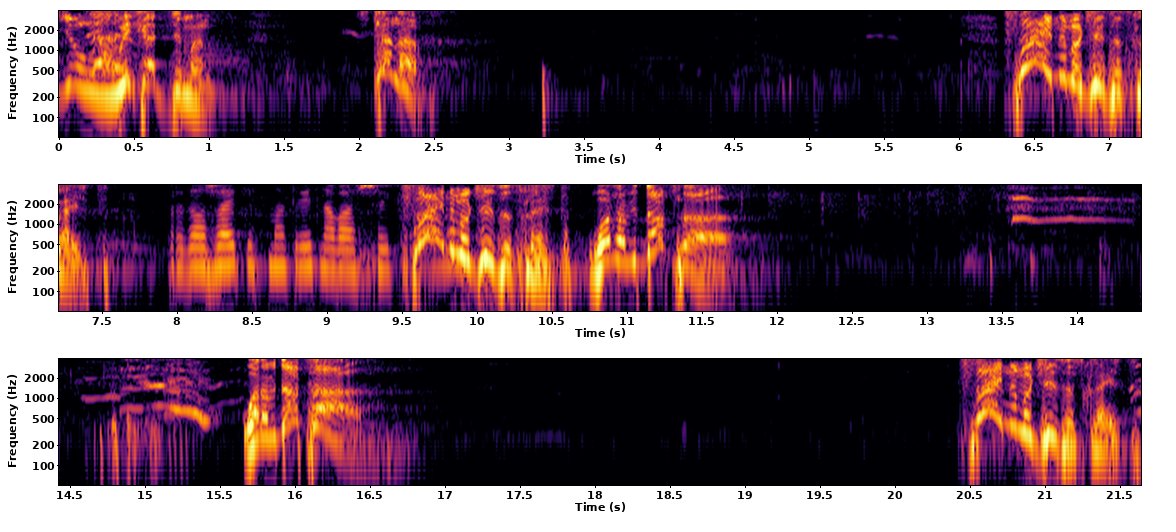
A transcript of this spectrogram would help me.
you wicked demon. Stand up. Fly in the name of Jesus Christ. Продолжайте смотреть на ваши Fly in the name of Jesus Christ. What have you done to her? What have you done to her? Fly in the name of Jesus Christ.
